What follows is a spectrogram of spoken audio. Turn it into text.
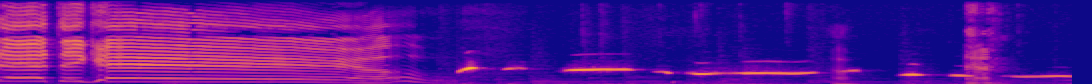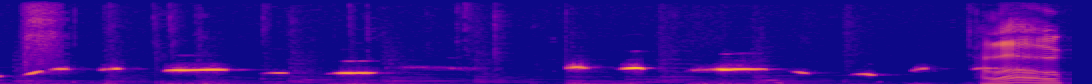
day at daycare. Oh. Hello.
